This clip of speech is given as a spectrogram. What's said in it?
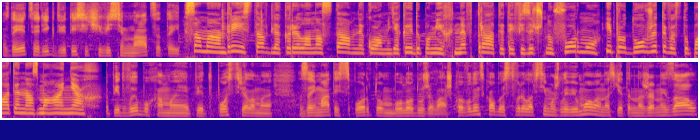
здається, рік 2018. Саме Андрій став для Кирила наставником, який допоміг не втратити фізичну форму і продовжити виступати на змаганнях. Під вибухами, під пострілами займатися спортом було дуже важко. Волинська область створила всі можливі умови. У нас є тренажерний зал,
